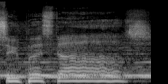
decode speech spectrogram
superstars.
